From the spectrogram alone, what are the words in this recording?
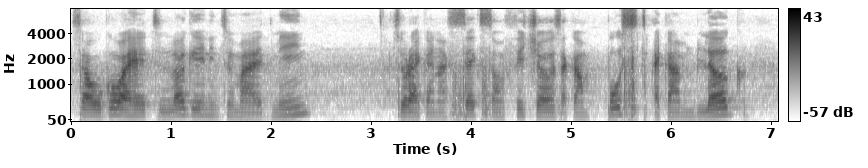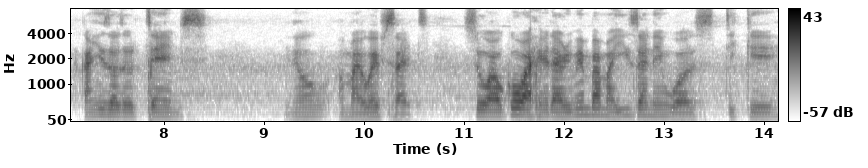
So I will go ahead to log in into my admin so I can access some features. I can post I can blog I can use other terms you know on my website so I'll go ahead. I remember my username was TK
